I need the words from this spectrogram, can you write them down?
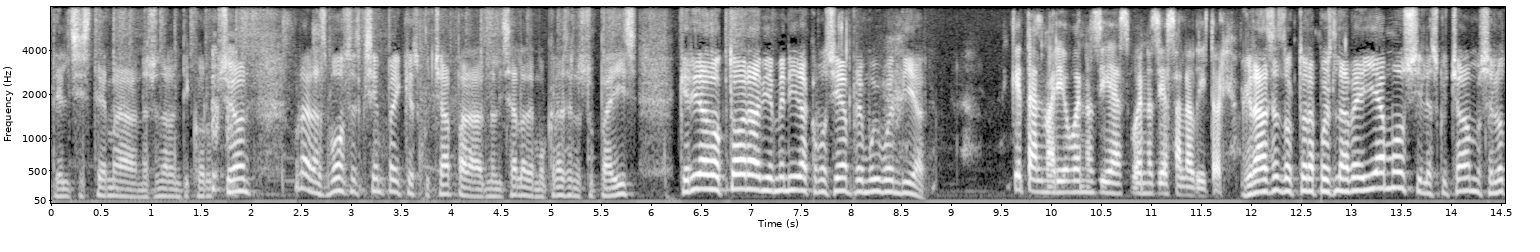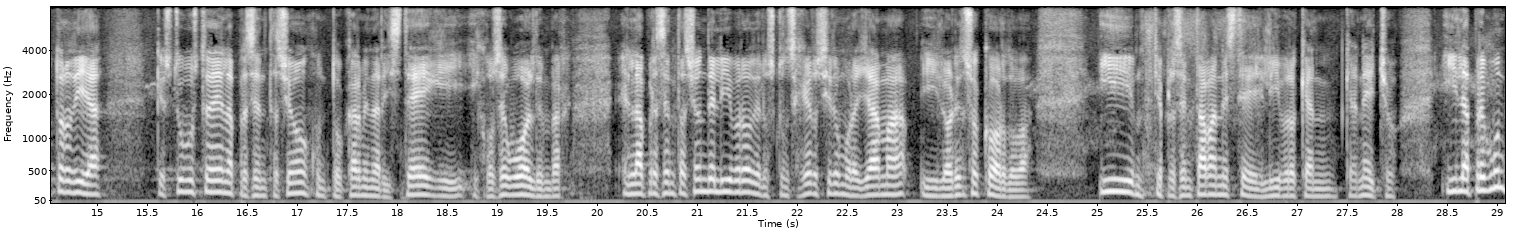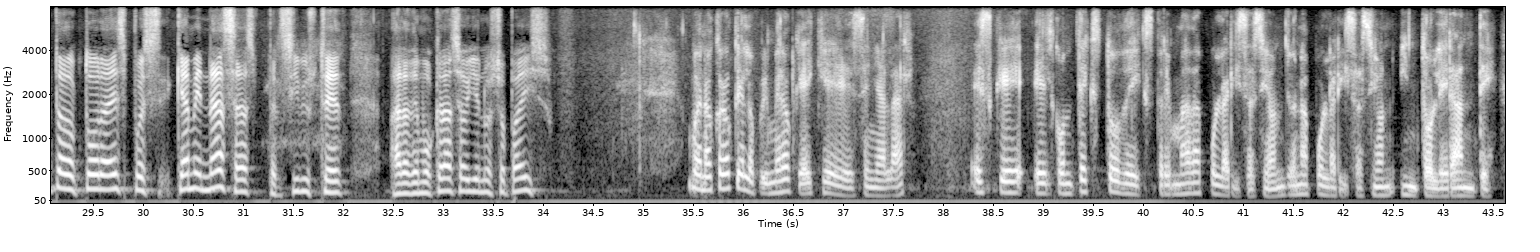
del, Sistema Nacional Anticorrupción, una de las voces que siempre hay que escuchar para analizar la democracia en nuestro país. Querida doctora, bienvenida como siempre, muy buen día. ¿Qué tal, Mario? Buenos días, buenos días al auditorio. Gracias, doctora. Pues la veíamos y la escuchábamos el otro día que estuvo usted en la presentación junto a Carmen Aristegui y José Waldenberg en la presentación del libro de los consejeros Ciro Murayama y Lorenzo Córdoba y que presentaban este libro que han, que han hecho. Y la pregunta, doctora, es pues, ¿qué amenazas percibe usted a la democracia hoy en nuestro país? Bueno, creo que lo primero que hay que señalar es que el contexto de extremada polarización, de una polarización intolerante,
